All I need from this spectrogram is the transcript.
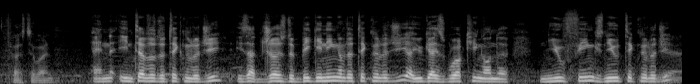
first of all. And in terms of the technology, is that just the beginning of the technology? Are you guys working on uh, new things, new technology? Yeah,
